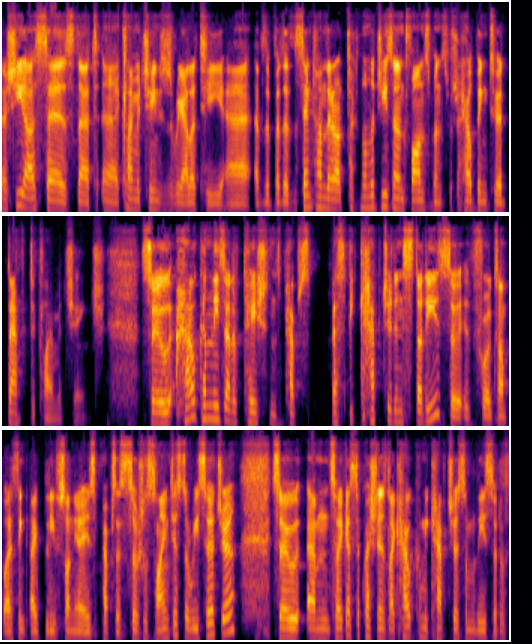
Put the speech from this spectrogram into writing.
Now, she uh, says that uh, climate change is a reality, uh, the, but at the same time, there are technologies and advancements which are helping to adapt to climate change. So, how can these adaptations perhaps best be captured in studies. So, if, for example, I think I believe Sonia is perhaps a social scientist or researcher. So, um, so I guess the question is like, how can we capture some of these sort of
